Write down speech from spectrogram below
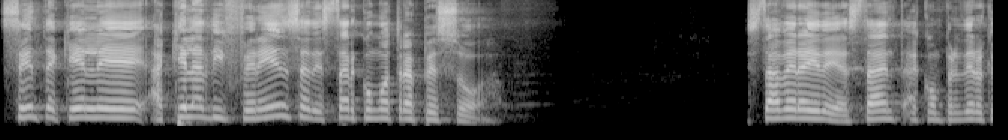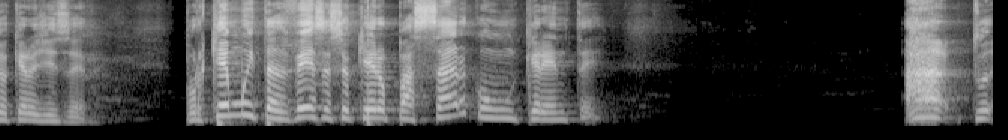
sente aquele, aquela diferença de estar com outra pessoa. Está a ver a ideia? Está a compreender o que eu quero dizer? Porque muitas vezes eu quero passar com um crente ah, tu,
